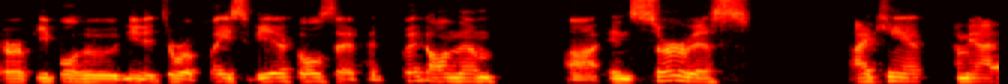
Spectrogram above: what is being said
There were people who needed to replace vehicles that had put on them uh, in service. I can't. I mean, I,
